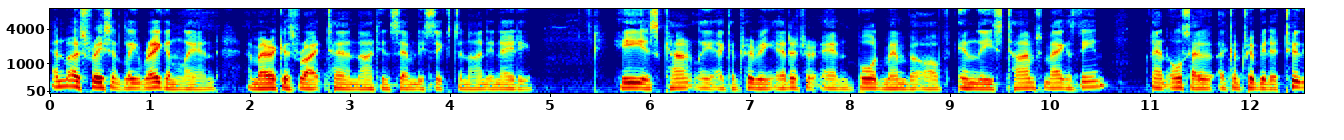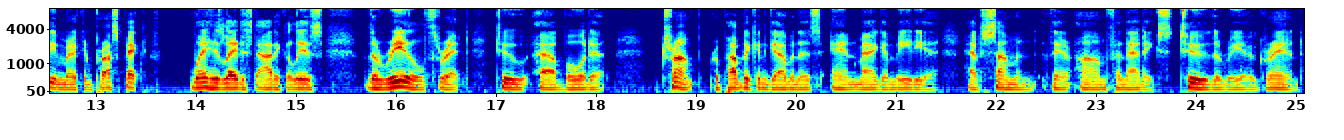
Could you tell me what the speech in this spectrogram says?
and most recently Reaganland, America's Right Turn, 1976 to 1980. He is currently a contributing editor and board member of In These Times magazine, and also a contributor to the American Prospect, where his latest article is The Real Threat to Our Border. Trump, Republican governors, and MAGA media have summoned their armed fanatics to the Rio Grande.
